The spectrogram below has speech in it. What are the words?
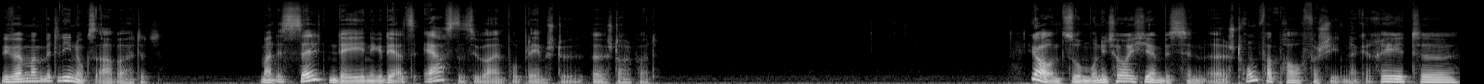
wie wenn man mit Linux arbeitet. Man ist selten derjenige, der als erstes über ein Problem äh, stolpert. Ja, und so monitore ich hier ein bisschen äh, Stromverbrauch verschiedener Geräte,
